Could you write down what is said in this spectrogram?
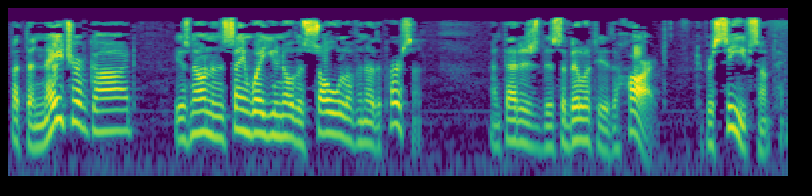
But the nature of God is known in the same way you know the soul of another person. And that is this ability of the heart to perceive something.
